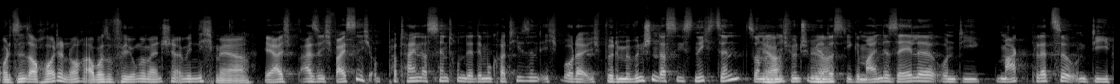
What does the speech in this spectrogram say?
und sind es auch heute noch, aber so für junge Menschen irgendwie nicht mehr. Ja, ich, also ich weiß nicht, ob Parteien das Zentrum der Demokratie sind. Ich, oder ich würde mir wünschen, dass sie es nicht sind, sondern ja, ich wünsche mir, ja. dass die Gemeindesäle und die Marktplätze und die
